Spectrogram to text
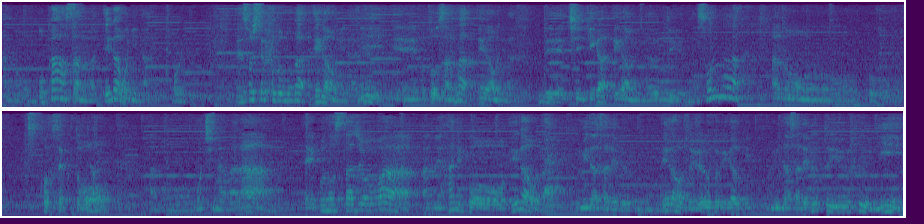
あのお母さんが笑顔になる、はい、そして子供が笑顔になり、えー、お父さんが笑顔になる。で地域が笑顔になるっていうようなそんなあのこうコンセプトをあの持ちながら、えー、このスタジオはあのやはりこう笑顔が生み出される笑顔と喜びが生み出されるというふうに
